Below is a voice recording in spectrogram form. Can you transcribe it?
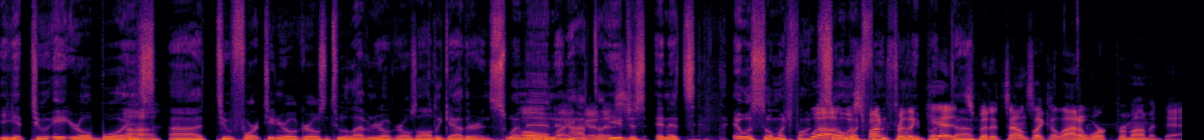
you get two eight year old boys, Uh-huh. uh, two 14 year old girls, and two 11 year old girls all together and swimming Oh, and hot tub. You just and it's it was so much fun. well, so it was much fun, for Tony, the kids, but, uh, but it sounds like a lot of work for mom and dad.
